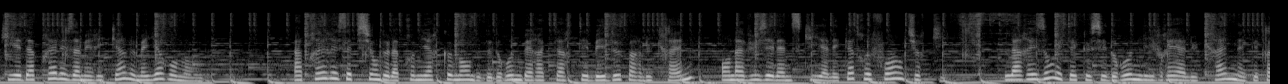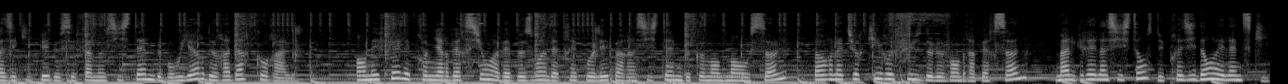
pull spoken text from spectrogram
qui est d'après les Américains le meilleur au monde. Après réception de la première commande de drone Bayraktar TB2 par l'Ukraine, on a vu Zelensky aller quatre fois en Turquie. La raison était que ces drones livrés à l'Ukraine n'étaient pas équipés de ces fameux systèmes de brouilleur de radar Coral. En effet, les premières versions avaient besoin d'être épaulées par un système de commandement au sol, or la Turquie refuse de le vendre à personne, malgré l'insistance du président Zelensky.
